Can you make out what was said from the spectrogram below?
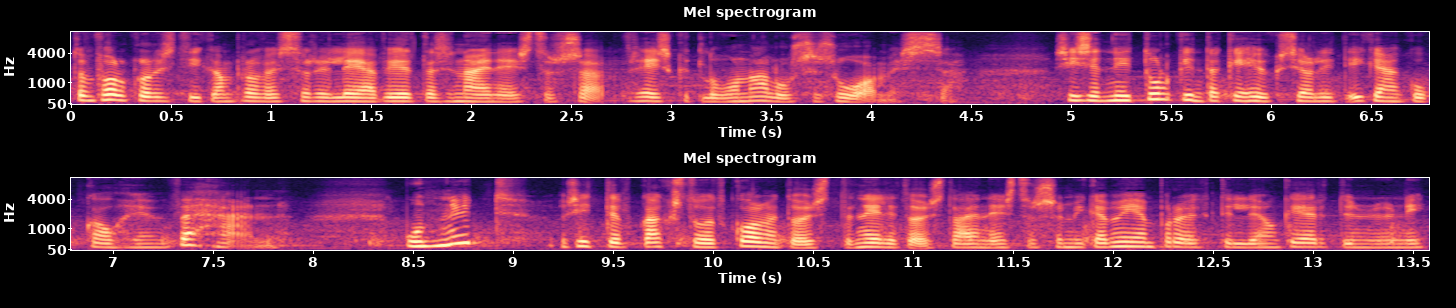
tuon folkloristiikan professori Lea Virtasen aineistossa 70-luvun alussa Suomessa. Siis että niitä tulkintakehyksiä oli ikään kuin kauhean vähän. Mutta nyt sitten 2013-2014 aineistossa, mikä meidän projektille on kertynyt, niin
